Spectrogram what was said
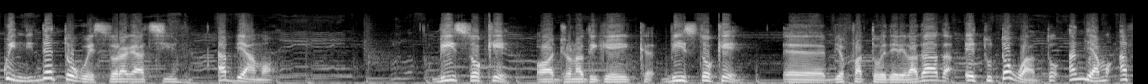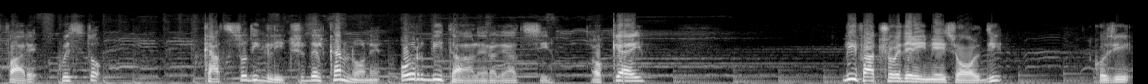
Quindi detto questo ragazzi abbiamo visto che ho aggiornato i cake visto che eh, vi ho fatto vedere la data e tutto quanto andiamo a fare questo cazzo di glitch del cannone orbitale ragazzi. Ok? Vi faccio vedere i miei soldi così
